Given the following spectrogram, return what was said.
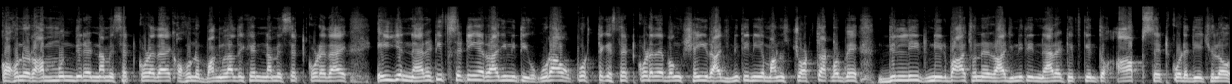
কখনো রাম মন্দিরের নামে সেট করে দেয়, কখনো বাংলাদেশের নামে সেট করে দেয়। এই যে ন্যারেটিভ সেটিংয়ের রাজনীতি ওরা উপর থেকে সেট করে দেয় এবং সেই রাজনীতি নিয়ে মানুষ চর্চা করবে। দিল্লির নির্বাচনের রাজনীতির ন্যারেটিভ কিন্তু আপ সেট করে দিয়েছিল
